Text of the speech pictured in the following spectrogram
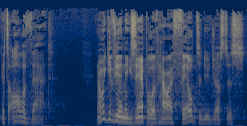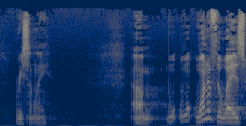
it's all of that. And I'm going to give you an example of how I failed to do justice recently. Um, w- one of the ways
